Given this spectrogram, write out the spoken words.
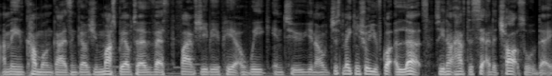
I mean, come on guys and girls, you must be able to invest 5 GBP a week into, you know, just making sure you've got alerts so you don't have to sit at the charts all day.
